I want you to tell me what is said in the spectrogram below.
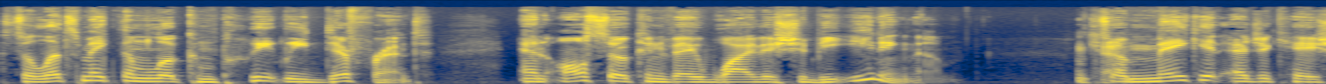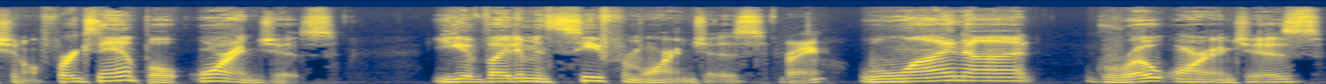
So let's make them look completely different and also convey why they should be eating them. Okay. So make it educational. For example, oranges. You get vitamin C from oranges. right. Why not grow oranges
